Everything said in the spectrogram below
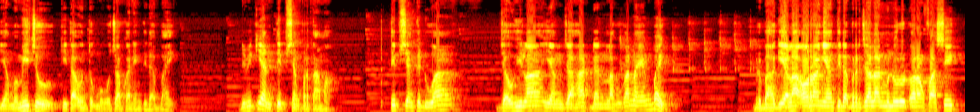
yang memicu kita untuk mengucapkan yang tidak baik. Demikian tips yang pertama. Tips yang kedua, jauhilah yang jahat dan lakukanlah yang baik. Berbahagialah orang yang tidak berjalan menurut orang fasik,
